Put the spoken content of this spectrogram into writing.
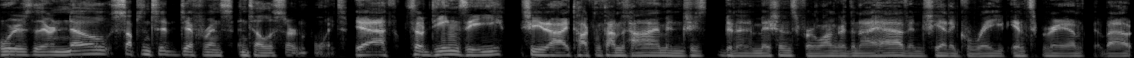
or is there no substantive difference until a certain point? Yeah. So Dean Z, she and I talk from time to time, and she's been in admissions for longer than I have, and she had a great Instagram about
